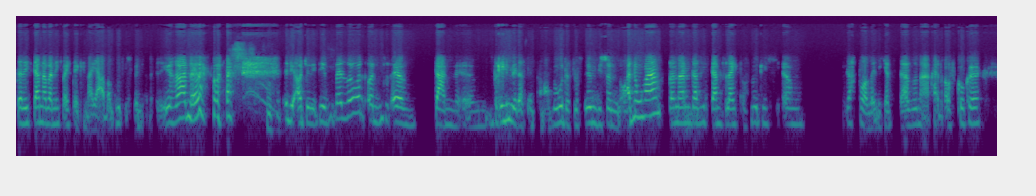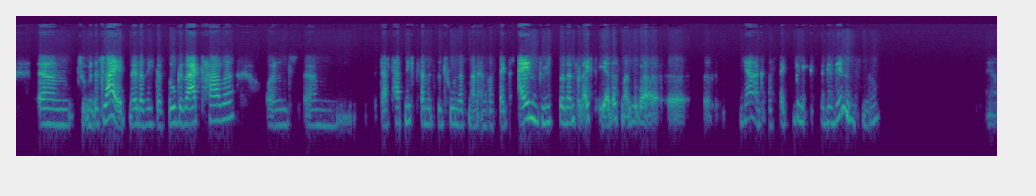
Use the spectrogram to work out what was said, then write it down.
dass ich dann aber nicht, weil ich denke, na ja, aber gut, ich bin Lehrer, ne, die Autoritätsperson. Und ähm, dann ähm, bringen wir das jetzt mal so, dass es irgendwie schon in Ordnung war, sondern dass ich dann vielleicht auch wirklich ähm, sag, boah, wenn ich jetzt da so nachher drauf gucke, ähm, tut mir das leid, ne, dass ich das so gesagt habe. Und ähm, das hat nichts damit zu tun, dass man einen Respekt einbüßt, sondern vielleicht eher, dass man sogar äh, äh ja, Respekt gewinnt. Ne? Ja.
